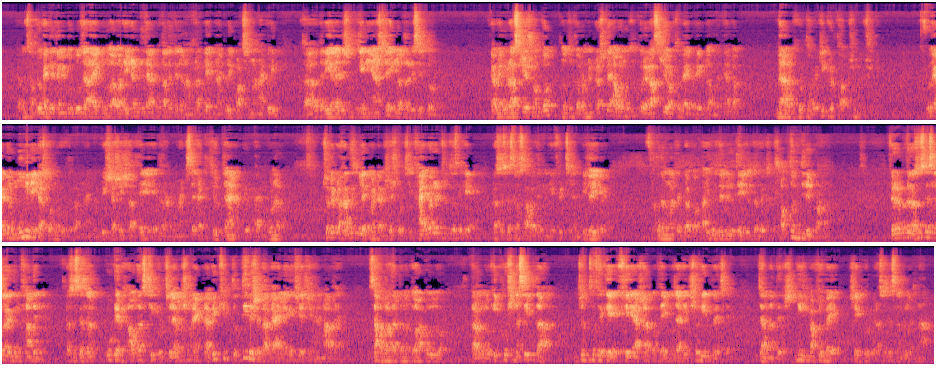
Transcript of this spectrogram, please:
এবং ছাত্র ভাইদেরকে আমি বলব, যারা এগুলো আবার রিটার্ন দিতে আসবে তাদেরকে যেন আমরা ব্লেম না করি, পড়াশোনা না করি, তারা তাদের রিয়েলাইজেশন থেকে নিয়ে আসছে, এগুলো তারা রিসিভ করুন কারণ এগুলো রাষ্ট্রীয় সম্পদ, নতুন গভর্নমেন্ট আসলে আবার নতুন করে রাষ্ট্রীয় অর্থ ব্যয় করে এগুলো আমাদেরকে আবার মেরামত করতে হবে, ঠিক করতে হবে সঙ্গে সঙ্গে। এবং একজন মুমিন এই কাজ কখনো করতে পারে না, একজন বিশ্বাসীর সাথে এই ধরনের মাইন্ডসেট অ্যাটিটিউড যায় না, প্রিয় ছোট একটা হাদিস বলে পয়েন্ট আমি শেষ করছি। খাইবারের যুদ্ধ থেকে রাসূল সাল্লাল্লাহু সাহাবাদেরকে নিয়ে ফিরছিলেন, বিজয়ী হয়ে। মনে কথা ইহুদিদের বিরুদ্ধে এই যুদ্ধ হয়েছিল। সপ্তম ঘটনা। ফেরার পথে একদিন খাদেন উটের হাওদাস ঠিক করছিল। এমন সময় একটা বিক্ষিপ্ত তীর এসে তার গায়ে লেগে, সে সেখানে মারা যায়। সাহাবারা তার জন্য দোয়া করল। তারা বলল, কি খুশ নসিব তা। যুদ্ধ থেকে ফিরে আসার পথে এই মুজাহিদ শহীদ হয়েছে। জান্নাতের নীল পাখি হয়ে সে ঘুরবে। রাসূল ইসলাম বললেন, না।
